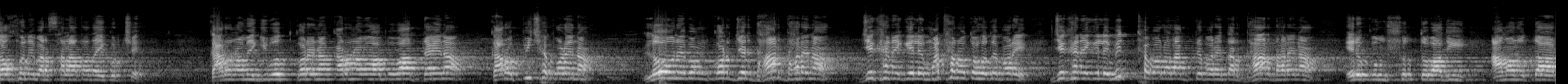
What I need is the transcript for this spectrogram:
তখন এবার সালাত আদায় করছে। কারও নামে গিবোধ করে না, কারও নামে অপবাদ দেয় না, কারও পিছে পড়ে না, লোন এবং কর্জের ধার ধারে না। যেখানে গেলে মাথা নত হতে পারে, যেখানে গেলে মিথ্যা বলা লাগতে পারে, তার ধার ধারে না। এরকম সত্যবাদী, আমানতদার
